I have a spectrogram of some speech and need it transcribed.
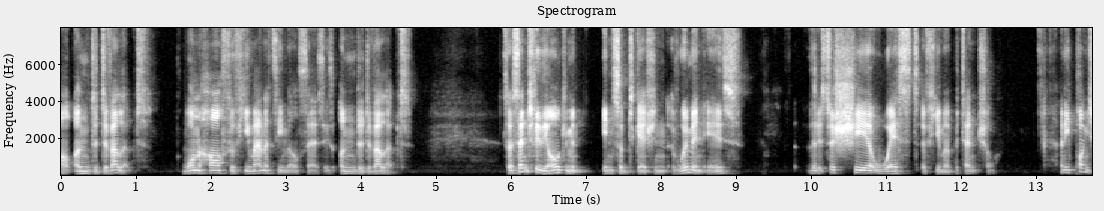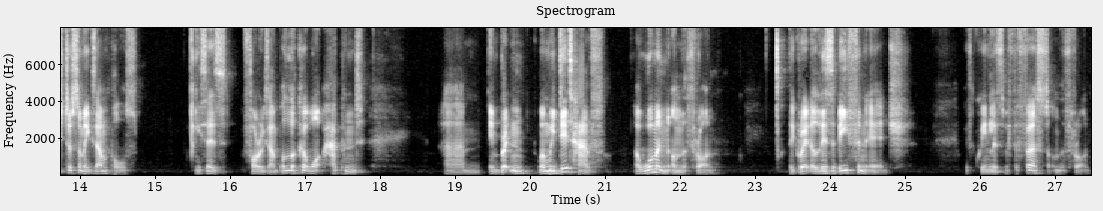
are underdeveloped. One half of humanity, Mill says, is underdeveloped. So essentially, the argument in subjugation of women is that it's a sheer waste of human potential. And he points to some examples. He says, for example, look at what happened um, in Britain when we did have a woman on the throne, the great Elizabethan age, with Queen Elizabeth I on the throne.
